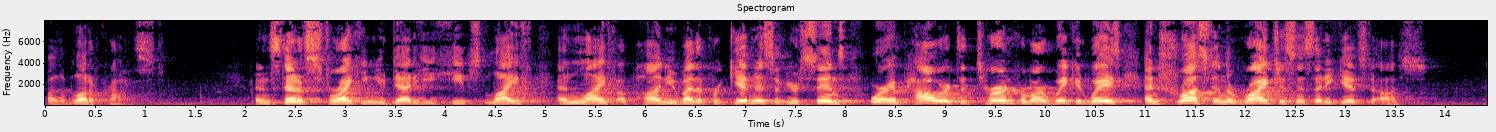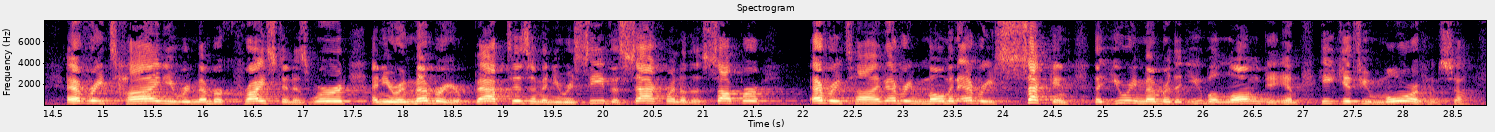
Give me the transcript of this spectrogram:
by the blood of Christ. And instead of striking you dead, he heaps life and life upon you. By the forgiveness of your sins, we're empowered to turn from our wicked ways and trust in the righteousness that he gives to us. Every time you remember Christ and his word, and you remember your baptism, and you receive the sacrament of the supper, every time, every moment, every second that you remember that you belong to him, he gives you more of himself.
